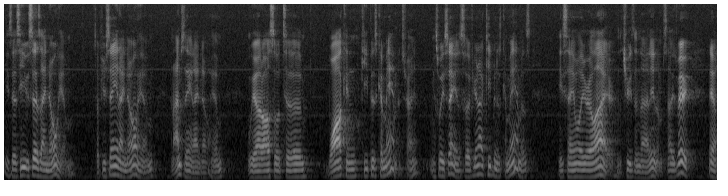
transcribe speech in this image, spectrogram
He says, He who says, I know him. So if you're saying, I know him, and I'm saying, I know him, we ought also to walk and keep his commandments, right? That's what he's saying. So if you're not keeping his commandments, he's saying, well, you're a liar. The truth is not in him. So he's very, you know,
